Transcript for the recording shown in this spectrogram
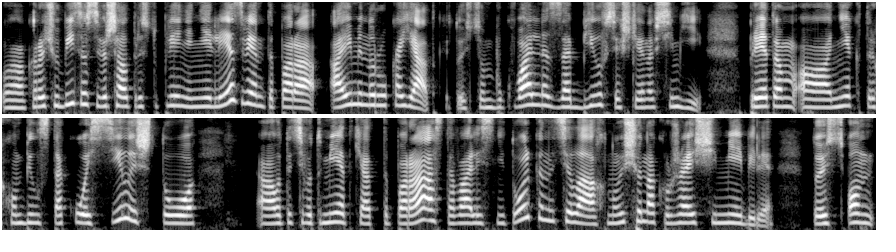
а, короче, убийца совершал преступление не лезвием топора, а именно рукояткой, то есть он буквально забил всех членов семьи. При этом а, некоторых он бил с такой силой, что а, вот эти вот метки от топора оставались не только на телах, но еще на окружающей мебели. То есть он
